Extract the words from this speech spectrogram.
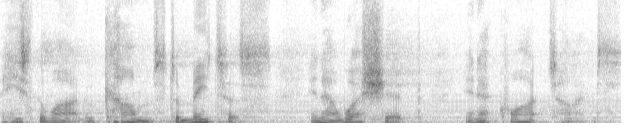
He's the one who comes to meet us in our worship, in our quiet times.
